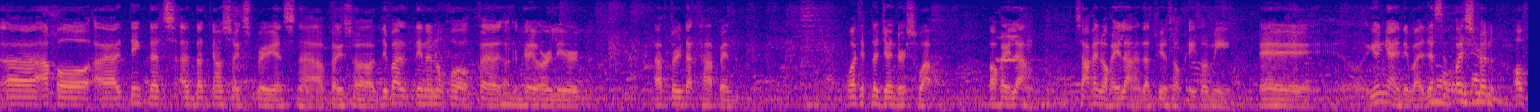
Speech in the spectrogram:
uh, ako, I think that's uh, that counts to experience na. Okay, so, di ba tinanong ko kay, kayo earlier, after that happened, what if the gender swap? Okay lang. Sa akin, okay lang. That feels okay to me. Eh, yun nga, di ba? That's a question of,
